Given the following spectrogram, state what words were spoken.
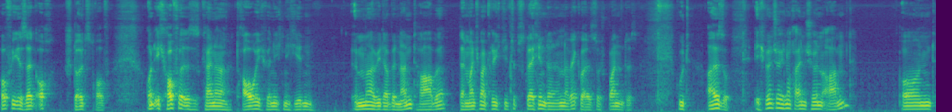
hoffe, ihr seid auch stolz drauf. Und ich hoffe, es ist keiner traurig, wenn ich nicht jeden immer wieder benannt habe. Denn manchmal kriege ich die Tipps gleich hintereinander weg, weil es so spannend ist. Gut, also, ich wünsche euch noch einen schönen Abend. Und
